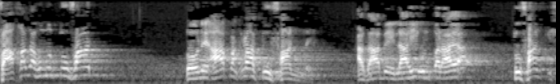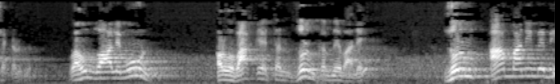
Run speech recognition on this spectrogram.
فاخذ احمد طوفان تو انہیں آ پکڑا طوفان نے۔ عذاب الہی ان پر آیا، طوفان کی شکل میں۔ وہ ظالمون، اور وہ واقع ظلم کرنے والے۔ ظلم عام معنی میں بھی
